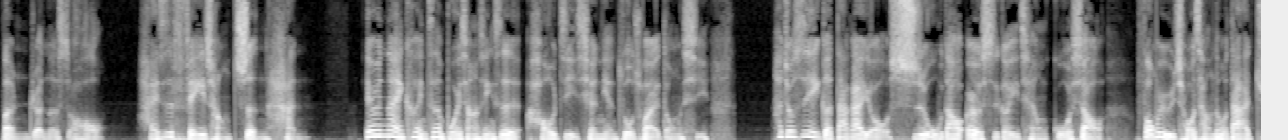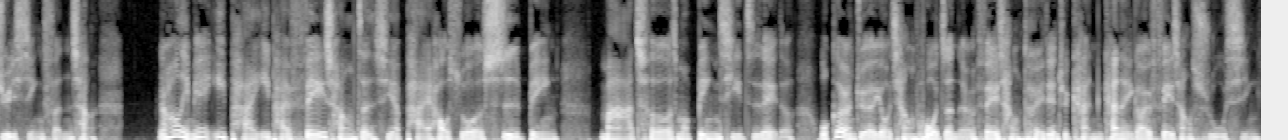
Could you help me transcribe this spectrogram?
本人的时候，还是非常震撼，因为那一刻你真的不会相信是好几千年做出来的东西，它就是一个大概有十五到二十个以前国小风雨球场那么大的巨型坟场。然后里面一排一排非常整齐的排好所有士兵、马车、什么兵器之类的。我个人觉得有强迫症的人非常推荐去看，你看了应该会非常舒心。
